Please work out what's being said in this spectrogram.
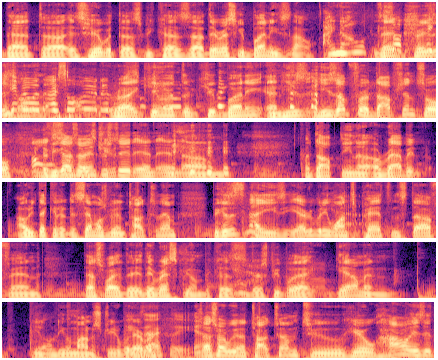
that uh, is here with us because uh, they rescue bunnies now. I know. Is that So- crazy? He came in with, I saw it. Right, so came with cute. the cute bunny, and he's he's up for adoption. So if you guys so are interested in in um, adopting a, a rabbit, ahorita que regresemos, we're gonna talk to them because it's not easy. Everybody wants pets and stuff, and that's why they, they rescue them because there's people that get them and you know leave them out on the street or whatever. Exactly, yeah. So that's why we're gonna talk to them to hear how is it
